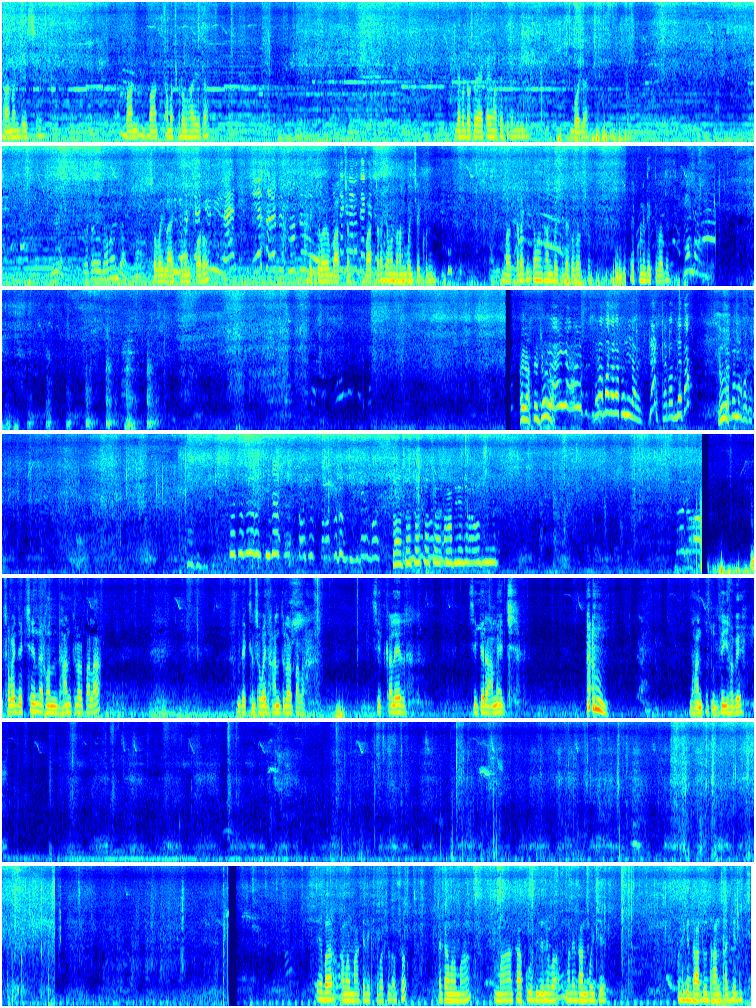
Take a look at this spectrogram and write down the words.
ধান আনতে এসছে বান বাঁচ আমার ছোট ভাই এটা। দেখো দর্শক একাই মাথায় তুলে নিল। বজা। সবাই লাইক কমেন্ট করো। দেখতে পাবে বাচ্চা বাচ্চাটা কেমন ধান বলছে এক্ষুনি। বাচ্চাটা কি কেমন ধান বলছে দেখো দর্শক এক্ষুনি দেখতে পাবে বাজারে চলে যাবে দেখ সেটা দিলে তো একদম করে সবাই দেখছেন এখন ধান তোলার পালা। দেখছেন সবাই ধান তোলার পালা। শীতকালের শীতের আমেজ। ধান তো তুলতেই হবে। এবার আমার মাকে দেখতে পাচ্ছ দর্শক এটা আমার মা। মা, কাকু দুজনে মানে ধান বইছে। ওদিকে দাদু ধান সাজিয়ে দিচ্ছে।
